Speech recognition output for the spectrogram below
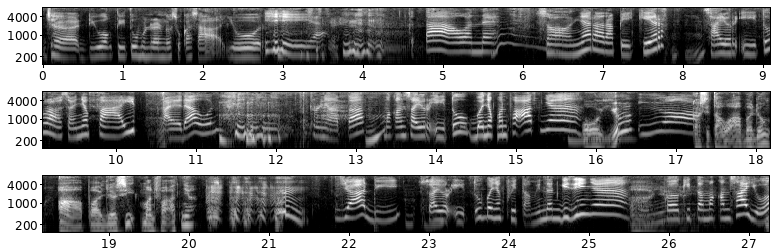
jadi waktu itu beneran gak suka sayur. Iya. Ketahuan deh. Soalnya Rara pikir sayur itu rasanya pahit kayak daun. Ternyata makan sayur itu banyak manfaatnya. Oh iya? Iya. Kasih tahu Abah dong, apa aja sih manfaatnya? Jadi sayur itu banyak vitamin dan gizinya. Ah, iya, Kalau iya, kita makan sayur,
